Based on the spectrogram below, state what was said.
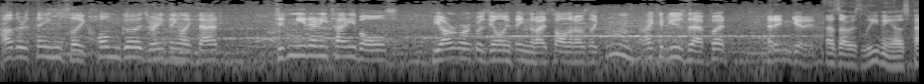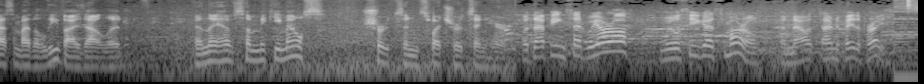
other things like home goods or anything like that, didn't need any tiny bowls. The artwork was the only thing that I saw that I was like, hmm, I could use that, but I didn't get it. As I was leaving, I was passing by the Levi's outlet, and they have some Mickey Mouse shirts and sweatshirts in here. With that being said, we are off. We will see you guys tomorrow, and now it's time to pay the price.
